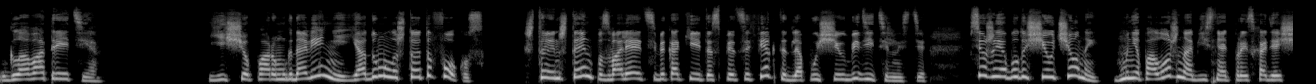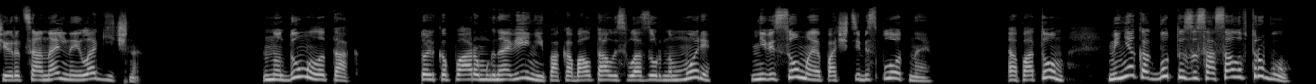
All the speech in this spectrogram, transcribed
Глава третья. Еще пару мгновений я думала, что это фокус, что Эйнштейн позволяет себе какие-то спецэффекты для пущей убедительности. Все же я будущий ученый, мне положено объяснять происходящее рационально и логично. Но думала так. Только пару мгновений, пока болталась в Лазурном море, невесомая, почти бесплотная. А потом меня как будто засосало в трубу.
